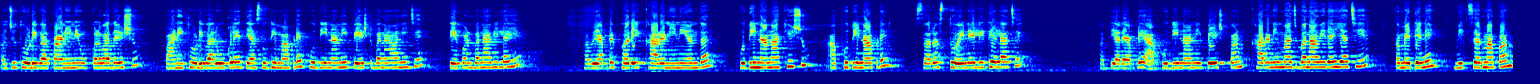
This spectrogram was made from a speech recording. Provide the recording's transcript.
હજુ થોડીવાર પાણીને ઉકળવા દઈશું. પાણી થોડીવાર ઉકળે ત્યાં સુધીમાં આપણે પુદીનાની પેસ્ટ બનાવવાની છે. તે પણ બનાવી લઈએ. હવે આપણે ફરી ખારણીની અંદર ફુદીના નાખીશું. આ ફુદીના આપણે સરસ ધોઈને લીધેલા છે. અત્યારે આપણે આ ફુદીનાની પેસ્ટ પણ ખારણીમાં જ બનાવી રહ્યા છીએ. તમે તેને મિક્સરમાં પણ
